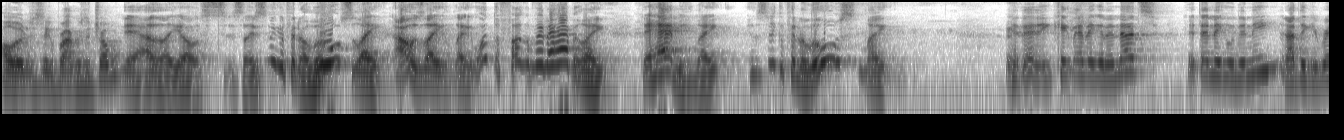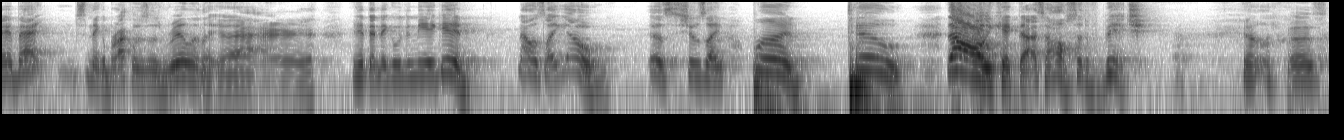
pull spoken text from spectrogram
Oh, this nigga Brock was in trouble. Yeah, I was like, yo, it's, it's like this nigga finna lose. Like I was like, like what the fuck is finna happen? Like they had me. Like this nigga finna lose. Like hit that, he kicked that nigga in the nuts. Hit that nigga with the knee, and I think he ran back. This nigga Brock was just reeling like, ah. He hit that nigga with the knee again. And I was like, yo, was, she was like one, two. No, he kicked out. I said, oh, son of a bitch. You know? Because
